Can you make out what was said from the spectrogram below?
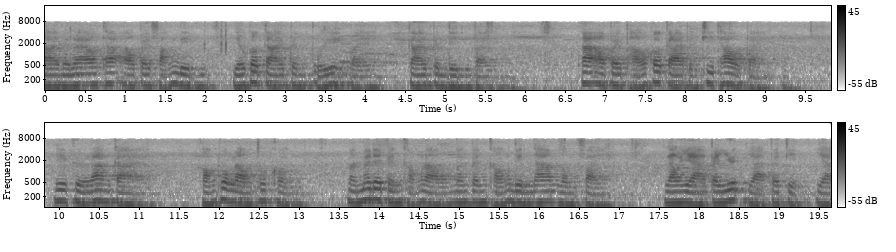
ตายไปแล้วถ้าเอาไปฝังดิน เดี๋ยวก็กลายเป็นปุ๋ยไป กลายเป็นดินไป ถ้าเอาไปเผาก็กลายเป็นขี้เท่าไป นี่คือร่างกายของพวกเราทุกคน มันไม่ได้เป็นของเรา มันเป็นของดินน้ำลมไฟ เราอย่าไปยึดอย่าไปติด อย่า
